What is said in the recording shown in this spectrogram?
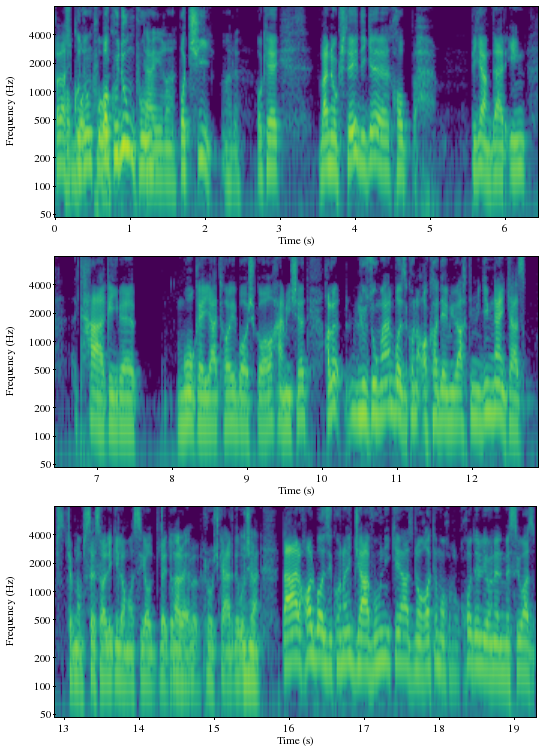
با, کدوم پول؟ با کدوم پول. با چی؟ آره. اوکی؟ و نکته دیگه خب میگم در این تغییر موقعیت های باشگاه همیشه حالا لزوما بازیکن آکادمی وقتی میگیم نه اینکه از چه سه سالگی لاماسیا آره. روش کرده باشن. به هر حال بازیکن های جوونی که از نقاط مخ... خود لیونل مسی و از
